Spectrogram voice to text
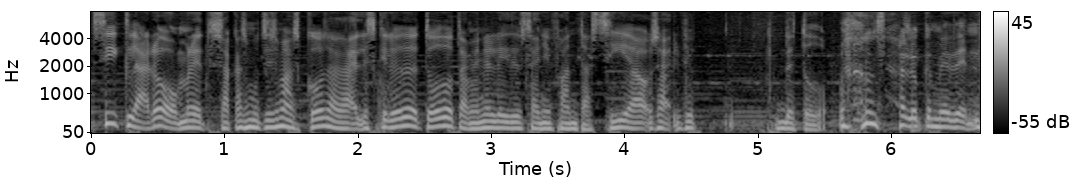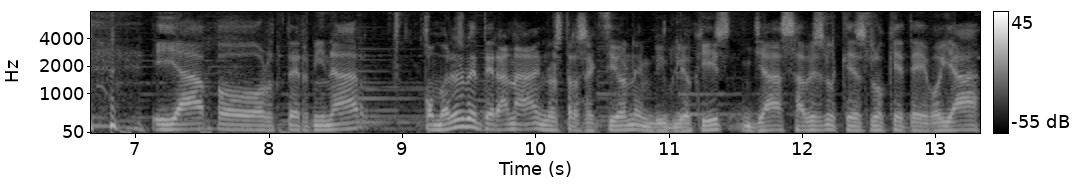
Sí, claro, hombre, te sacas muchísimas cosas. Es que leo de todo, también he leído este año fantasía, o sea, de todo, o sea, lo que me den. Y ya por terminar, como eres veterana en nuestra sección en Biblioquiz, ya sabes qué es lo que te voy a,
